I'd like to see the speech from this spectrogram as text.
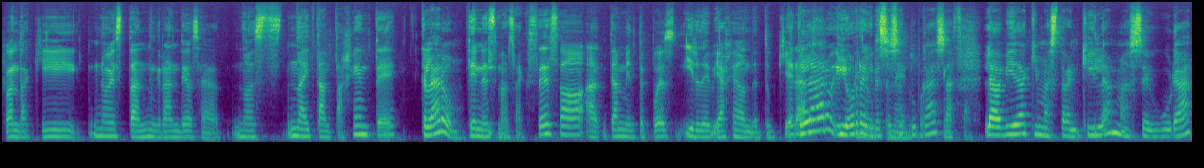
cuando aquí no es tan grande, o sea, no, es, no hay tanta gente. Claro. Tienes más acceso, también te puedes ir de viaje donde tú quieras. Claro, y luego regresas a tu casa. La vida aquí más tranquila, más segura,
